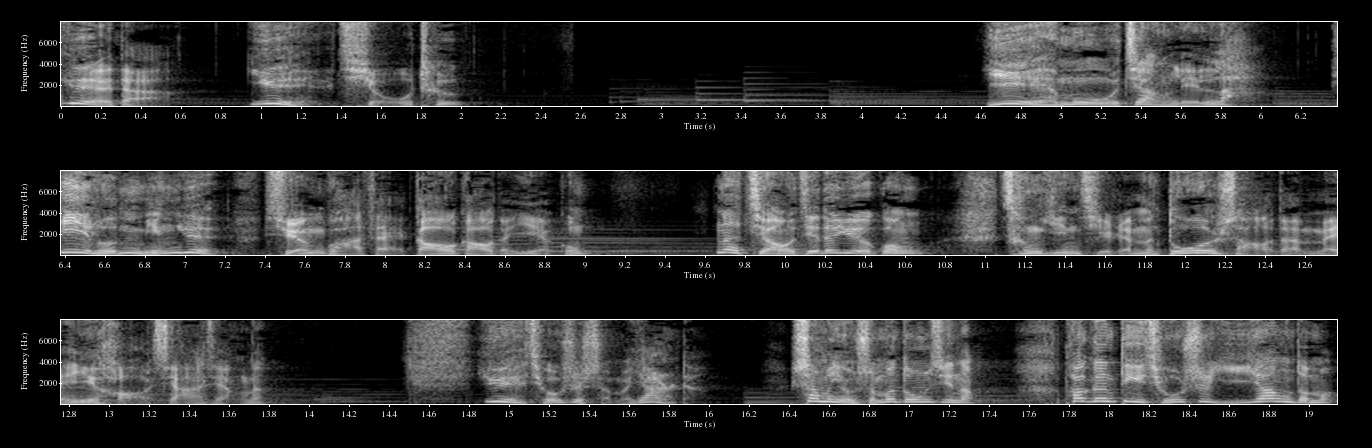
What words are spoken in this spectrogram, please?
月的月球车。夜幕降临了，一轮明月悬挂在高高的夜空，那皎洁的月光曾引起人们多少的美好遐想呢？月球是什么样的？上面有什么东西呢？它跟地球是一样的吗？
